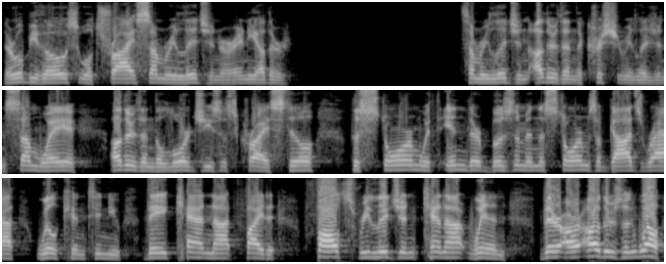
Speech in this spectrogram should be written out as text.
There will be those who will try some religion or any other, some religion other than the Christian religion, some way other than the Lord Jesus Christ. Still, the storm within their bosom and the storms of God's wrath will continue. They cannot fight it. False religion cannot win. There are others, and well,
